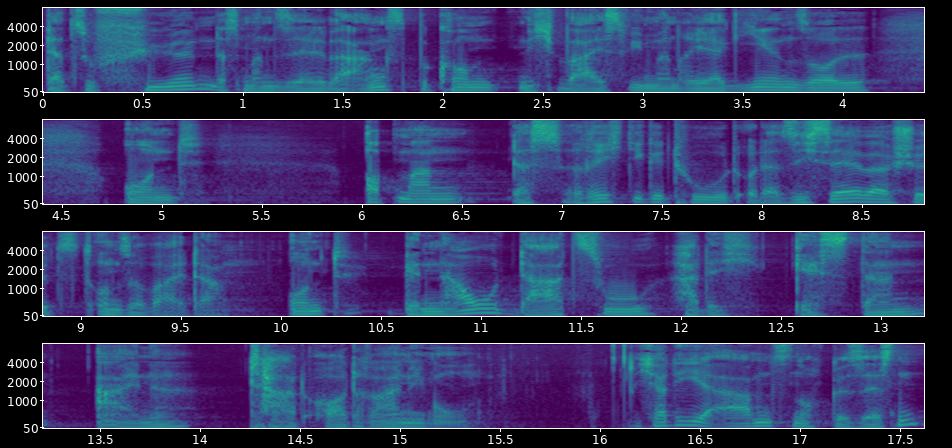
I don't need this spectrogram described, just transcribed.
dazu führen, dass man selber Angst bekommt, nicht weiß, wie man reagieren soll und ob man das Richtige tut oder sich selber schützt und so weiter. Und genau dazu hatte ich gestern eine Tatortreinigung. Ich hatte hier abends noch gesessen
